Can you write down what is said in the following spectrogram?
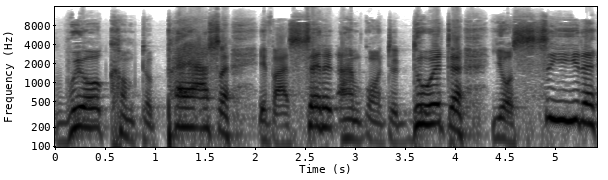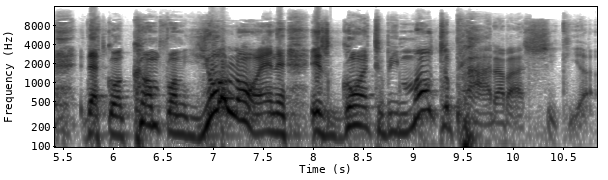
will come to pass. If I said it, I'm going to do it. Your seed that's going to come from your loin is going to be multiplied about Shekiah.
